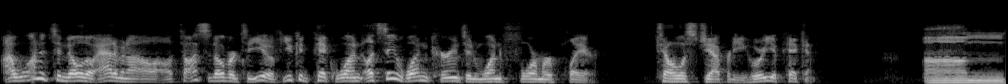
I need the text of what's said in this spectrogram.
I wanted to know though, Adam, and I'll, I'll toss it over to you. If you could pick one, let's say one current and one former player tell us Jeopardy, who are you picking? Um,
